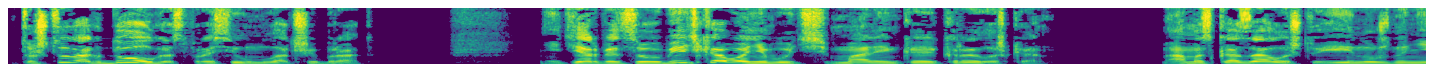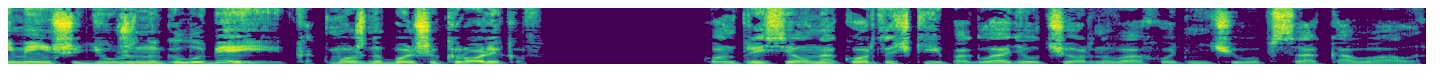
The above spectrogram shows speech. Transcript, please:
«Да что так долго?» — спросил младший брат. «Не терпится убить кого-нибудь, маленькое крылышко. Мама сказала, что ей нужно не меньше дюжины голубей и как можно больше кроликов». Кон присел на корточки и погладил черного охотничьего пса Ковала.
